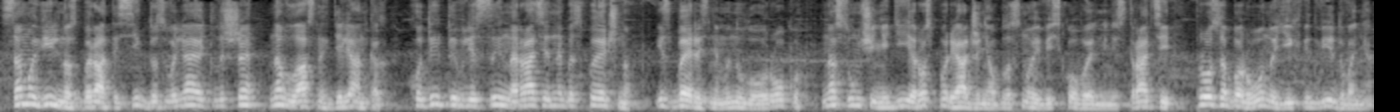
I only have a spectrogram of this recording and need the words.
Самовільно збирати сік дозволяють лише на власних ділянках. Ходити в ліси наразі небезпечно. І з березня минулого року на Сумщині діє розпорядження обласної військової адміністрації про заборону їх відвідування.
